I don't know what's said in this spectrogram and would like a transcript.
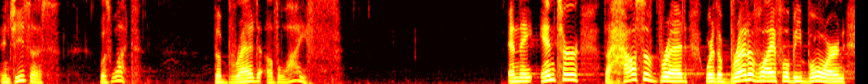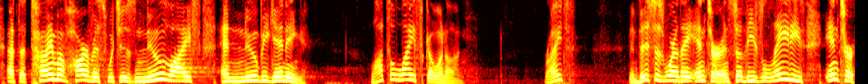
And Jesus was what? The bread of life. And they enter the house of bread where the bread of life will be born at the time of harvest, which is new life and new beginning. Lots of life going on, right? And this is where they enter. And so these ladies enter.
